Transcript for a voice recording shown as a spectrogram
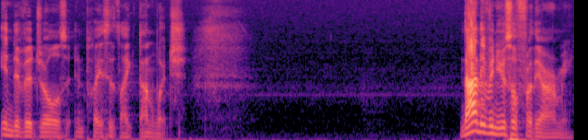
individuals in places like Dunwich. Not even useful for the army.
